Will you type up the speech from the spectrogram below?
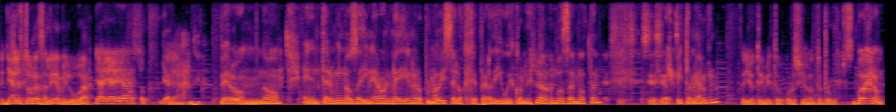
Ya les toca salir a mi lugar. Ya, ya, ya nos toca. Ya. Ya. Pero no, en términos de dinero no hay dinero. Pero no viste lo que perdí, güey, con él ambos anotan. Sí, sí, es cierto. Invítame a alguno. Yo te invito, por si no te preocupes. Bueno,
